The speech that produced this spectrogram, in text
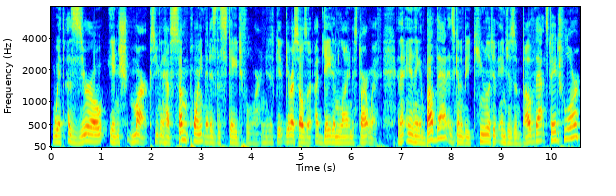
with a 0 inch mark. So you're going to have some point that is the stage floor. And you just give, give ourselves a, a, datum line to start with. And then anything above that is going to be cumulative inches above that stage floor.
